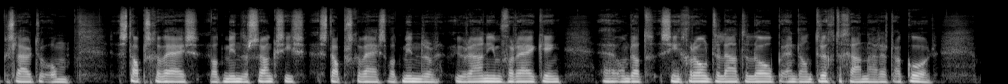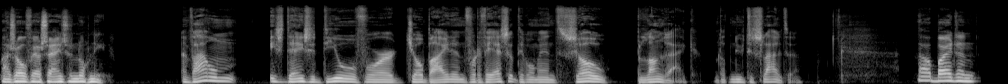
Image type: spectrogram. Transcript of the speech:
besluiten om stapsgewijs wat minder sancties, stapsgewijs wat minder uraniumverrijking, uh, om dat synchroon te laten lopen en dan terug te gaan naar het akkoord. Maar zover zijn ze nog niet. En waarom is deze deal voor Joe Biden, voor de VS op dit moment zo belangrijk om dat nu te sluiten? Nou, Biden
